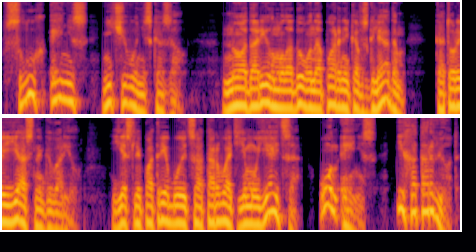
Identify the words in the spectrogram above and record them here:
Вслух Энис ничего не сказал, но одарил молодого напарника взглядом, который ясно говорил, если потребуется оторвать ему яйца, он, Энис, их оторвет.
